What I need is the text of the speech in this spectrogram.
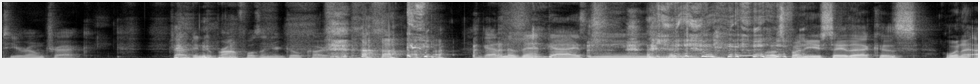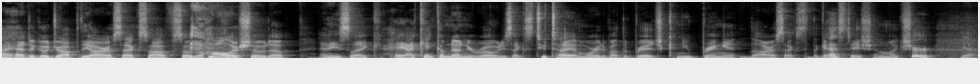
to your own track. Drive to New Braunfels on your go kart. I got an event, guys. well, it's funny you say that because when I, I had to go drop the RSX off, so the hauler showed up and he's like, "Hey, I can't come down your road." He's like, "It's too tight. I'm worried about the bridge. Can you bring it the RSX to the gas station?" I'm like, "Sure." yeah.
